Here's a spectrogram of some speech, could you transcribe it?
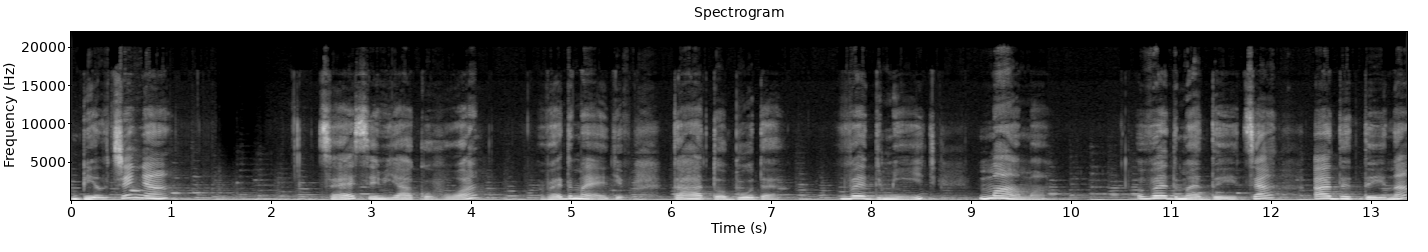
білченя. Це сім'я кого? Ведмедів. Тато буде ведмідь, мама ведмедиця, а дитина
